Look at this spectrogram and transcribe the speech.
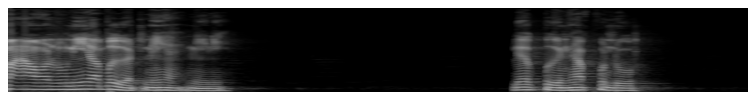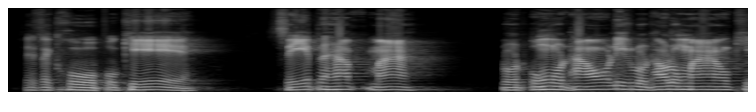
มาเอาตรงนี้ระเบิดนี่นี่นี่เลือกปืนครับคนดูเซสโคปโอเคเซฟนะครับ มาโหลดองค์โหลดเอาเรียกโหลดเอาลงมาโอเค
